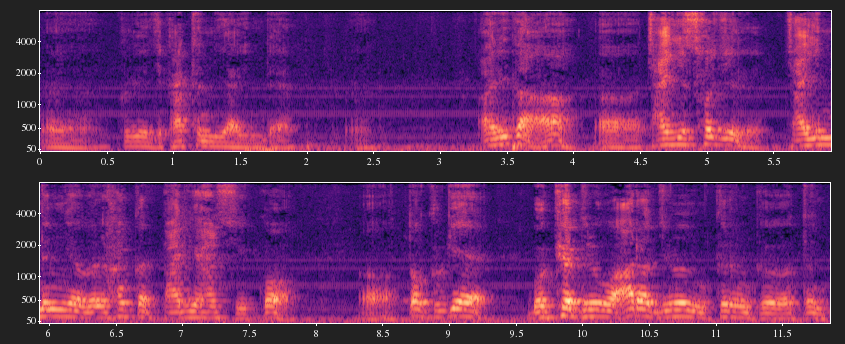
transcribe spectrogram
어, 그게 이제 같은 이야기인데 어, 아니다. 어, 자기 소질, 자기 능력을 한껏 발휘할 수 있고 어, 또 그게 먹혀들고 알아주는 그런 그 어떤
